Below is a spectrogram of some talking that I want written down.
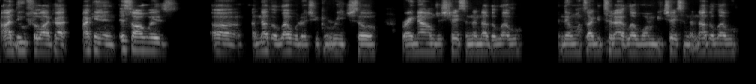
I do feel like I I can. It's always uh another level that you can reach. So right now, I'm just chasing another level, and then once I get to that level, I'm gonna be chasing another level.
